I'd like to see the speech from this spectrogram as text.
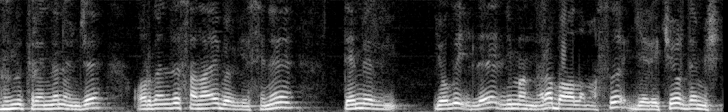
hızlı trenden önce organize sanayi bölgesini demir yolu ile limanlara bağlaması gerekiyor demiş.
